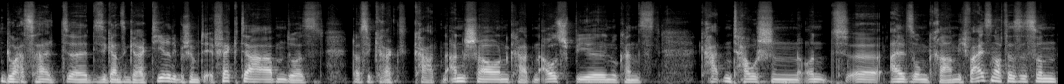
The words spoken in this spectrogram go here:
du hast halt äh, diese ganzen Charaktere, die bestimmte Effekte haben. Du hast, du hast die Karten anschauen, Karten ausspielen, du kannst Karten tauschen und äh, all so ein Kram. Ich weiß noch, dass es so ein,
